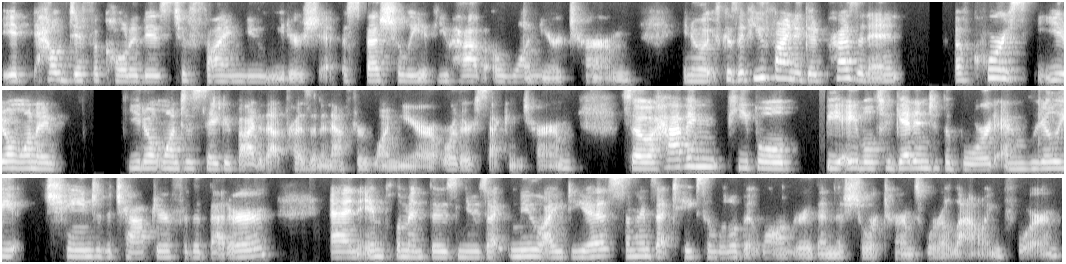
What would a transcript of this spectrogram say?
it how difficult it is to find new leadership, especially if you have a one-year term. You know, it's because if you find a good president, of course you don't want to you don't want to say goodbye to that president after one year or their second term. So having people be able to get into the board and really change the chapter for the better and implement those new, new ideas, sometimes that takes a little bit longer than the short terms we're allowing for.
